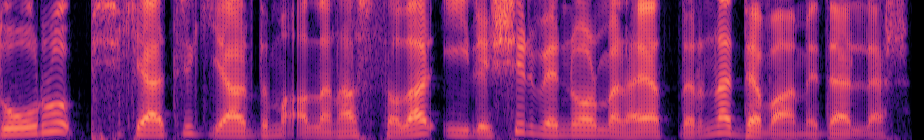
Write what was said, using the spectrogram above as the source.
doğru psikiyatrik yardımı alan hastalar iyileşir ve normal hayatlarına devam ederler.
